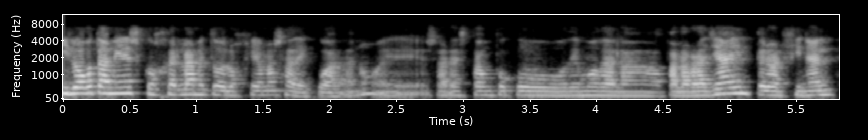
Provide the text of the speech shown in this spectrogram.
Y luego también escoger la metodología más adecuada, ¿no? Eh, ahora está un poco de moda la palabra Agile, pero al final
